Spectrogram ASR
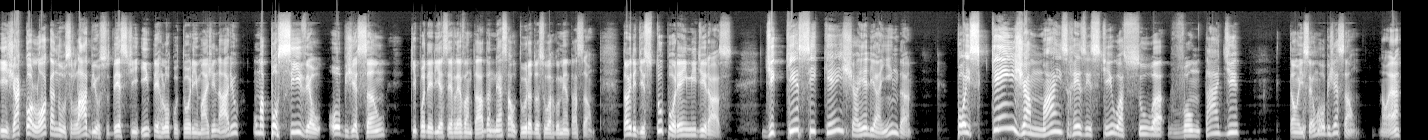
e já coloca nos lábios deste interlocutor imaginário uma possível objeção que poderia ser levantada nessa altura da sua argumentação. Então ele diz: Tu, porém, me dirás, de que se queixa ele ainda? Pois quem jamais resistiu à sua vontade? Então, isso é uma objeção, não é?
